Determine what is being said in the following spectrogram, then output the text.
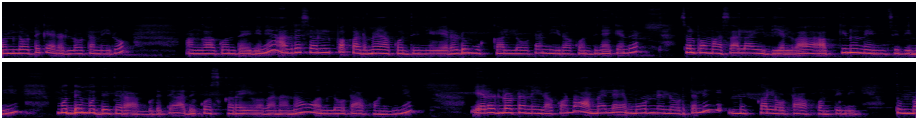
ಒಂದು ಲೋಟಕ್ಕೆ ಎರಡು ಲೋಟ ನೀರು. ಹಂಗೆ ಹಾಕ್ಕೊತಾ ಇದ್ದೀನಿ. ಆದರೆ ಸ್ವಲ್ಪ ಕಡಿಮೆ ಹಾಕೊತೀನಿ. ಎರಡು ಮುಕ್ಕಾಲು ಲೋಟ ನೀರು ಹಾಕ್ಕೊತೀನಿ ಯಾಕೆಂದರೆ ಸ್ವಲ್ಪ ಮಸಾಲ ಇದೆಯಲ್ವಾ, ಅಕ್ಕಿನೂ ನೆನೆಸಿದ್ದೀನಿ. ಮುದ್ದೆ ಮುದ್ದೆ ಥರ ಆಗಿಬಿಡುತ್ತೆ. ಅದಕ್ಕೋಸ್ಕರ ಇವಾಗ ನಾನು ಒಂದು ಲೋಟ ಹಾಕ್ಕೊಂಡಿದ್ದೀನಿ ಎರಡು ಲೋಟ ನೀರು ಹಾಕ್ಕೊಂಡು ಆಮೇಲೆ ಮೂರನೇ ಲೋಟದಲ್ಲಿ ಮುಕ್ಕಾಲು ಲೋಟ ಹಾಕ್ಕೊತೀನಿ ತುಂಬ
